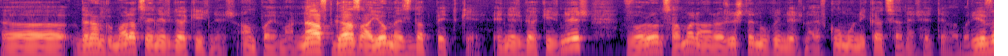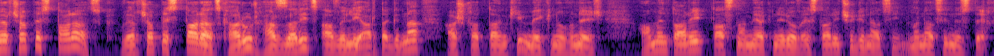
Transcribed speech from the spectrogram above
դրան գումարած էներգակիրներ անպայման նավթ գազ այո մեզ դա պետք է էներգակիրներ որոնց համար անհրաժեշտ են ուղիներ նաև կոմունիկացիաներ հետեւաբար եւ վերջապես տարածք վերջապես տարածք 100 հազարից ավելի արտագնա աշխատանքի մեկնողներ ամեն տարի տասնամյակներով այս տարի չգնացին մնացին այստեղ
